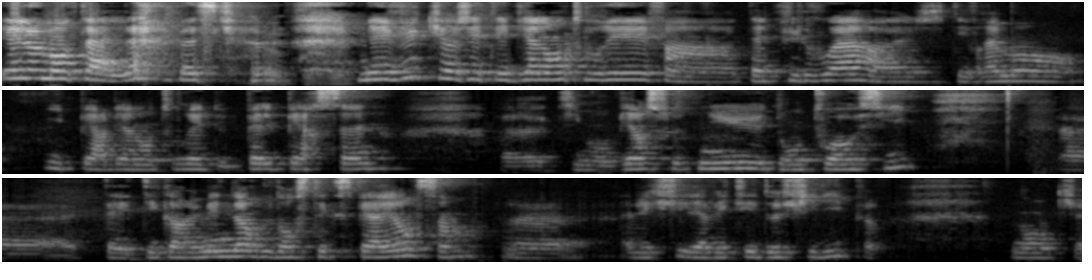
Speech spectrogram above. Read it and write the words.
et le mental parce que ah, mais vu que j'étais bien entourée enfin as pu le voir euh, j'étais vraiment hyper bien entourée de belles personnes euh, qui m'ont bien soutenue dont toi aussi euh, tu as été quand même énorme dans cette expérience hein, euh, avec avec les deux Philippe donc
